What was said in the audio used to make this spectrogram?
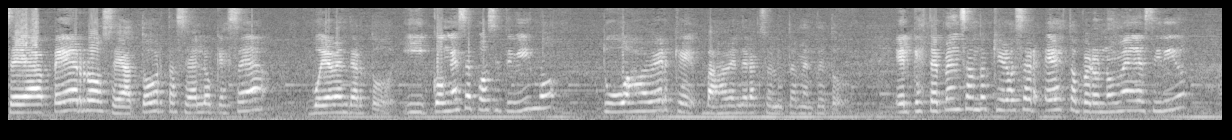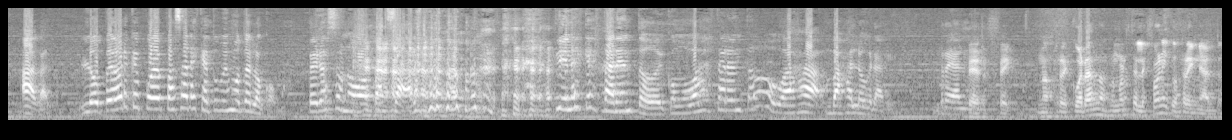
sea perro, sea torta, sea lo que sea, voy a vender todo. Y con ese positivismo tú vas a ver que vas a vender absolutamente todo. El que esté pensando quiero hacer esto pero no me he decidido, hágalo. Lo peor que puede pasar es que tú mismo te lo comas, pero eso no va a pasar. Tienes que estar en todo y como vas a estar en todo vas a, vas a lograrlo, realmente. Perfecto. ¿Nos recuerdan los números telefónicos, Reinaldo?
